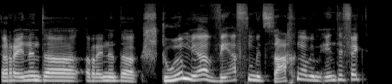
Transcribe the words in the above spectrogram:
rennen da, rennen da Sturm, ja, werfen mit Sachen, aber im Endeffekt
